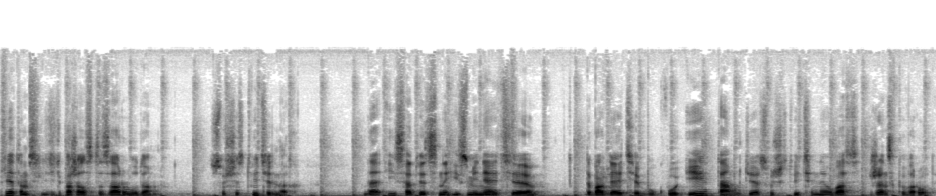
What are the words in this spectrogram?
При этом следите, пожалуйста, за родом существительных, да, и, соответственно, изменяйте, добавляйте букву «и» там, где существительное у вас женского рода.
